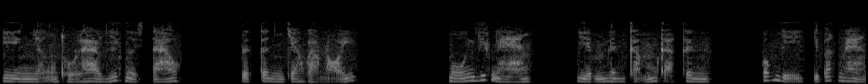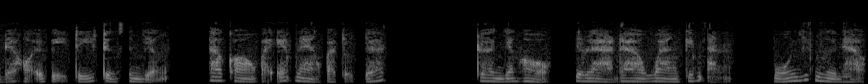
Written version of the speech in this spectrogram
chuyên nhận thù lao giết người sao, địch tình chan vào nổi. Muốn giết nạn, Diệm Linh cẩm cả kinh, vốn dĩ chỉ bắt nàng để hỏi vị trí trường sinh dẫn, sao còn phải ép nàng vào chỗ chết. Trên giang hồ đều là đao quan kiếm ảnh, muốn giết người nào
